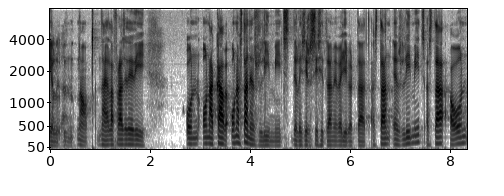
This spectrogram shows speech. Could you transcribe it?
i el, no, la frase de dir on, on, acaba, on estan els límits de l'exercici de la meva llibertat? Estan els límits, està a on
